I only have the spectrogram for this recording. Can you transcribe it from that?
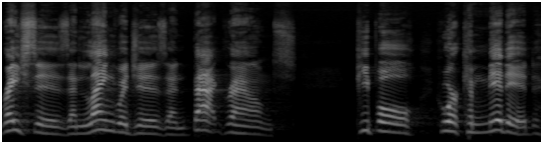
races and languages and backgrounds, people who are committed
